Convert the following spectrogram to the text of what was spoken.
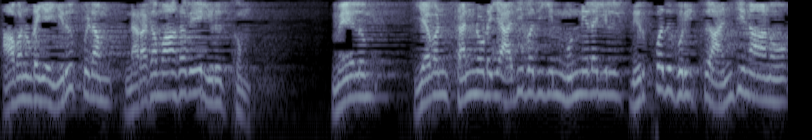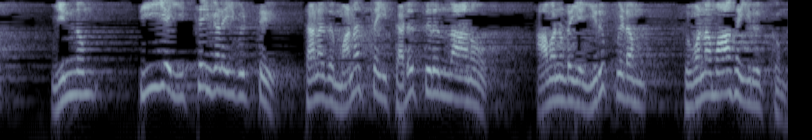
அவனுடைய இருப்பிடம் நரகமாகவே இருக்கும். மேலும் எவன் தன்னுடைய அதிபதியின் முன்னிலையில் நிற்பது குறித்து அஞ்சினானோ இன்னும் தீய இச்சைகளை விட்டு தனது மனத்தை தடுத்திருந்தானோ அவனுடைய இருப்பிடம் சுவனமாக இருக்கும்.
